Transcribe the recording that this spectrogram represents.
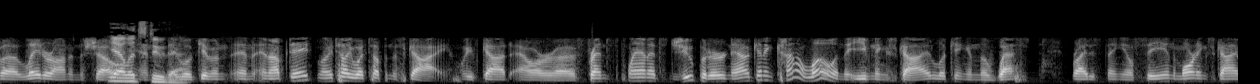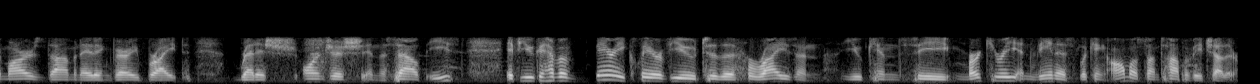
uh, later on in the show. Yeah, let's do that. We'll give an, an, an, update. Let me tell you what's up in the sky. We've got our uh, friends planets Jupiter now getting kind of low in the evening sky, looking in the west, brightest thing you'll see. In the morning sky, Mars dominating, very bright, reddish, orangish in the southeast. If you have a very clear view to the horizon, you can see Mercury and Venus looking almost on top of each other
